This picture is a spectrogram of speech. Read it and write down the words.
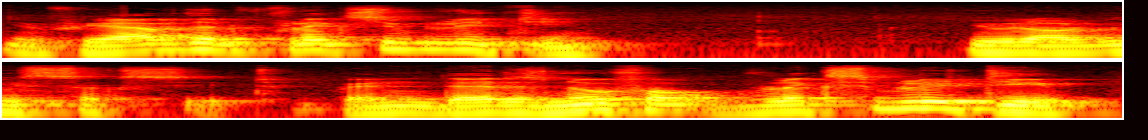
If you have that flexibility, you will always succeed. When there is no flexibility,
